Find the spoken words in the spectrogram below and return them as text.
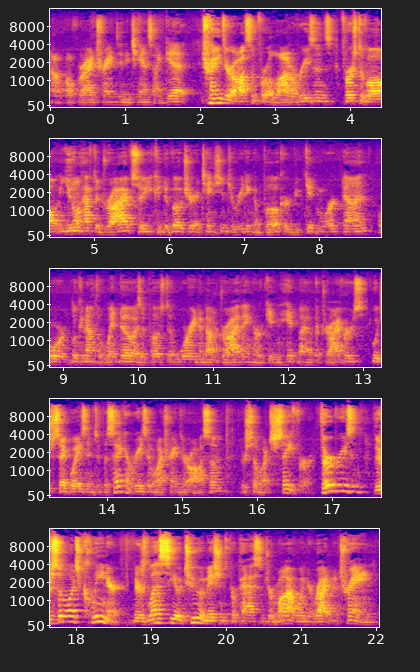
I'll, ride trains any chance I get. Trains are awesome for a lot of reasons. First of all, you don't have to drive, so you can devote your attention to reading a book or getting work done or looking out the window as opposed to worrying about driving or getting hit by other drivers, which segues into the second reason why trains are awesome. They're so much safer. Third reason, they're so much cleaner. There's less CO2 emissions per passenger mile when you're riding a train.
